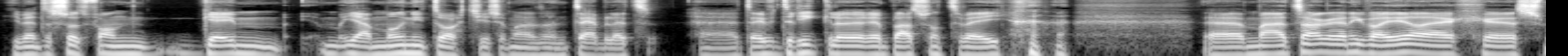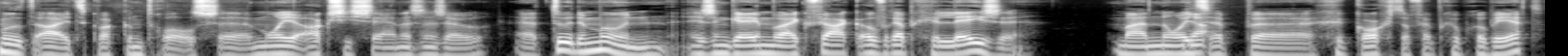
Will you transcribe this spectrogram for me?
Je bent een soort van game ja, monitortje, zeg maar, een tablet. Eh, het heeft drie kleuren in plaats van twee. Eh, maar het zag er in ieder geval heel erg eh, smooth uit qua controls. Eh, mooie actiescènes en zo. To the Moon is een game waar ik vaak over heb gelezen, maar nooit Ja. heb gekocht of heb geprobeerd.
